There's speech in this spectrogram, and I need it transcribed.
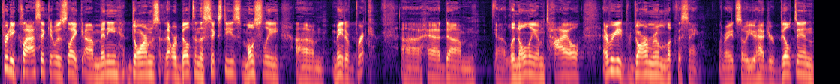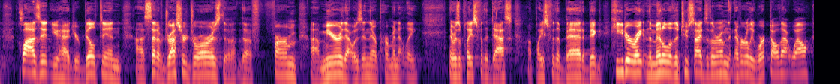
pretty classic. It was like uh, many dorms that were built in the 60s, mostly um, made of brick, uh, had um, uh, linoleum tile. Every dorm room looked the same. Right, so you had your built-in closet, you had your built-in uh, set of dresser drawers, the the firm uh, mirror that was in there permanently. There was a place for the desk, a place for the bed, a big heater right in the middle of the two sides of the room that never really worked all that well.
